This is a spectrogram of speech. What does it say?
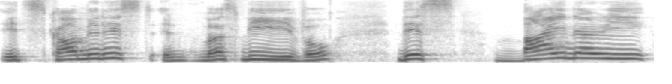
it's communist, it must be evil. This binary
